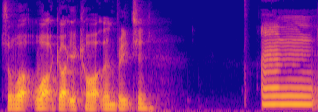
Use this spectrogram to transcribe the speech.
So what, what got you caught then breaching? Um,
